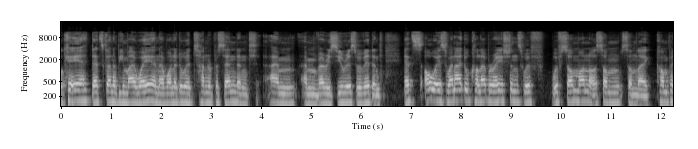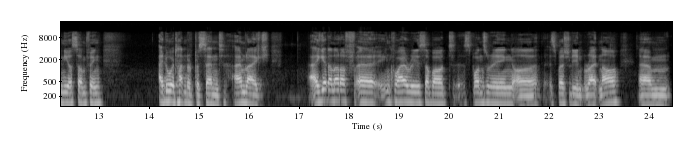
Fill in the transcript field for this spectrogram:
okay that's gonna be my way, and I want to do it hundred percent, and I'm I'm very serious with it, and it's always when I do collaborations with with someone or some some like company or something, I do it hundred percent. I'm like, I get a lot of uh, inquiries about sponsoring, or especially right now. Um,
